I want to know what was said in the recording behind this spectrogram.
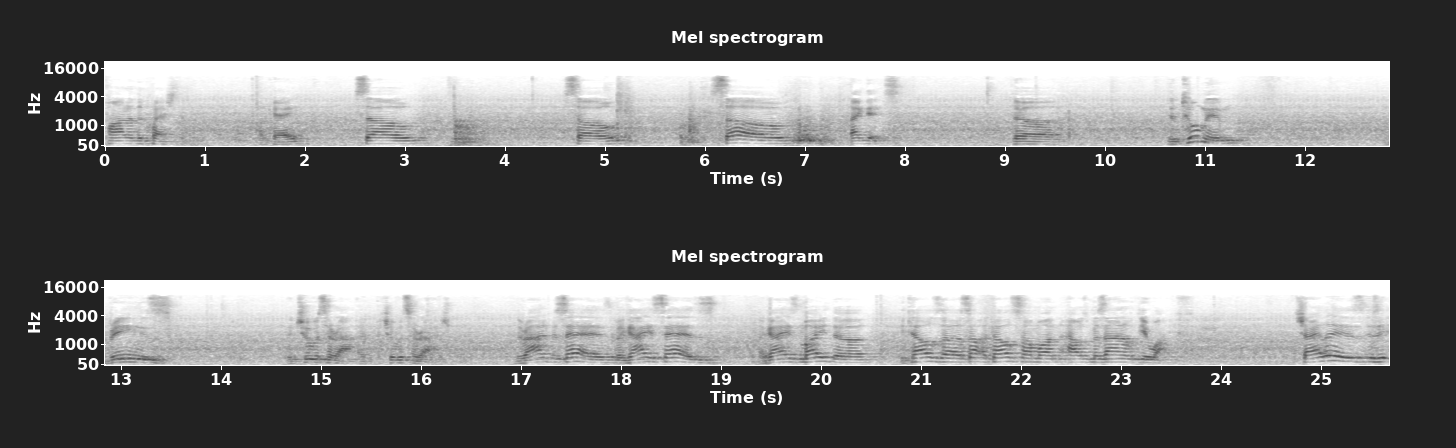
part of the question. Okay, so so so like this. The the Tumim brings the Chuvas Haraj. The Rashba says, a guy says, a guy is Maida, he tells, uh, tells someone, I was Mazana with your wife. Shaila is, is it,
